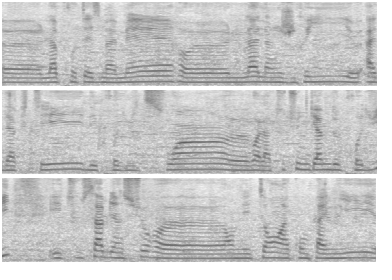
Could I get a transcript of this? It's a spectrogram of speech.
euh, la prothèse mammaire, euh, la lingerie euh, adaptée, des produits de soins, voilà, toute une gamme de produits. Et tout ça, bien sûr, en étant accompagné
